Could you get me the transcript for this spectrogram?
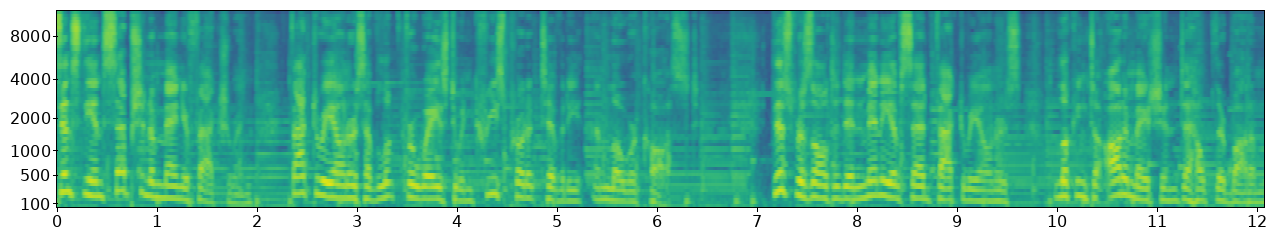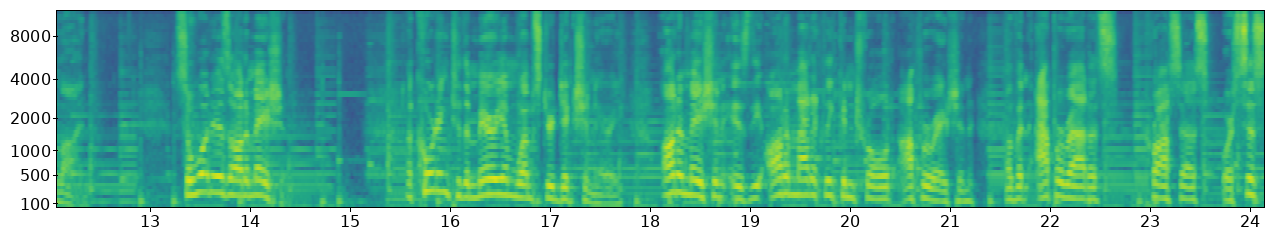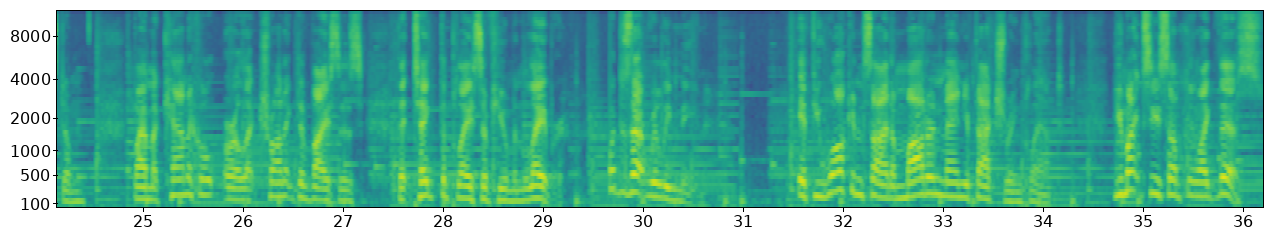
Since the inception of manufacturing, factory owners have looked for ways to increase productivity and lower cost. This resulted in many of said factory owners looking to automation to help their bottom line. So, what is automation? According to the Merriam Webster Dictionary, automation is the automatically controlled operation of an apparatus, process, or system by mechanical or electronic devices that take the place of human labor. What does that really mean? If you walk inside a modern manufacturing plant, you might see something like this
